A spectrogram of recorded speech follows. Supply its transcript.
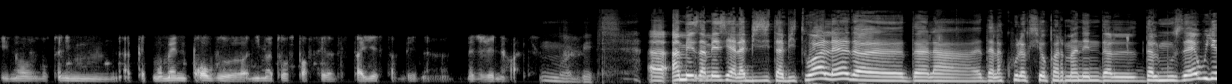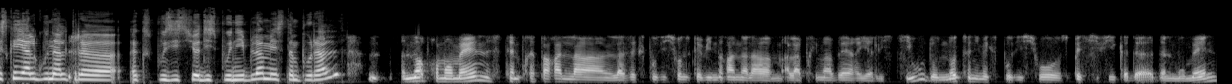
i no, no tenim en aquest moment prou animadors per fer els tallers també més generals. Molt bé. Uh, a més a més hi ha la visita habitual eh, de, de, la, de la col·lecció permanent del, del museu i és que hi ha alguna altra exposició disponible més temporal? No, per moment estem preparant la, les exposicions que vindran a la, a la primavera i a l'estiu, doncs no tenim exposició específica de, del moment,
